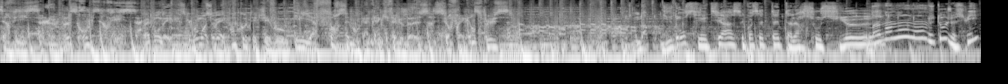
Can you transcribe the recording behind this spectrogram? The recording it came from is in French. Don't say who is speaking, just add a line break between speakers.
service. Le buzz room service.
Répondez, est-ce que vous me recevez?
À côté de chez vous, il y a forcément quelqu'un qui fait le buzz. Sur Fréquence Plus.
Bah, dis donc, Cynthia, c'est quoi cette tête? T'as l'air soucieuse.
Bah non, non, non, du tout, je suis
